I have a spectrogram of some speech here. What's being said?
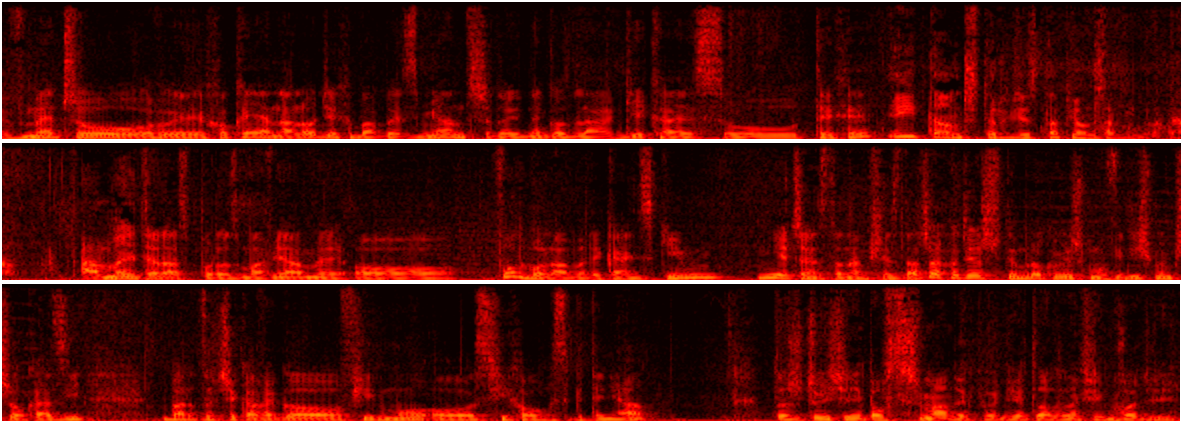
w meczu y, hokeja na lodzie, chyba bez zmian, 3 do 1 dla GKS-u Tychy. I tam 45 minuta. A my teraz porozmawiamy o futbolu amerykańskim. Nieczęsto nam się zdarza, chociaż w tym roku już mówiliśmy przy okazji bardzo ciekawego filmu o Seahawks Gdynia. To rzeczywiście niepowstrzymanych pewnie to o ten film chodzi.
